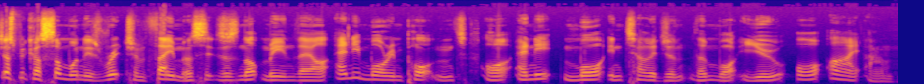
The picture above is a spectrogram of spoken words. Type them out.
Just because someone is rich and famous, it does not mean they are any more important or any more intelligent than what you or I am.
